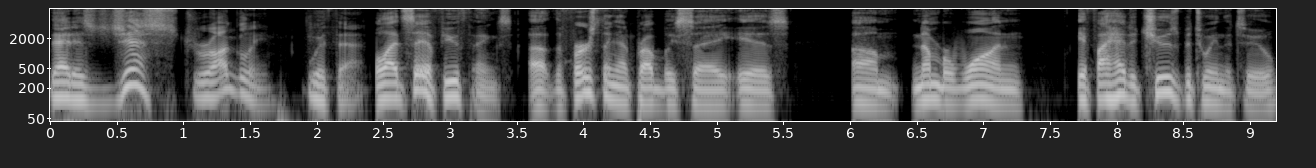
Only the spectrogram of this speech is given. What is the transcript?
that is just struggling with that? Well, I'd say a few things. Uh, the first thing I'd probably say is um, number one, if I had to choose between the two,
